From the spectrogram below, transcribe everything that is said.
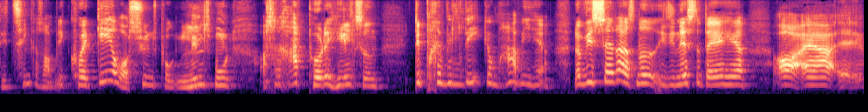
lige tænke os om, lige korrigere vores synspunkt en lille smule, og så ret på det hele tiden. Det privilegium har vi her. Når vi sætter os ned i de næste dage her, og er, øh,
